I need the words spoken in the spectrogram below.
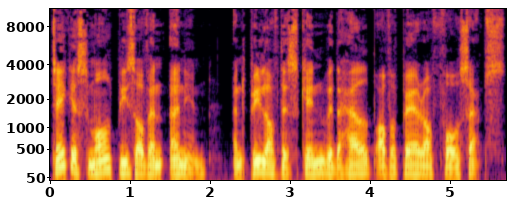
Take a small piece of an onion and peel off the skin with the help of a pair of forceps.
